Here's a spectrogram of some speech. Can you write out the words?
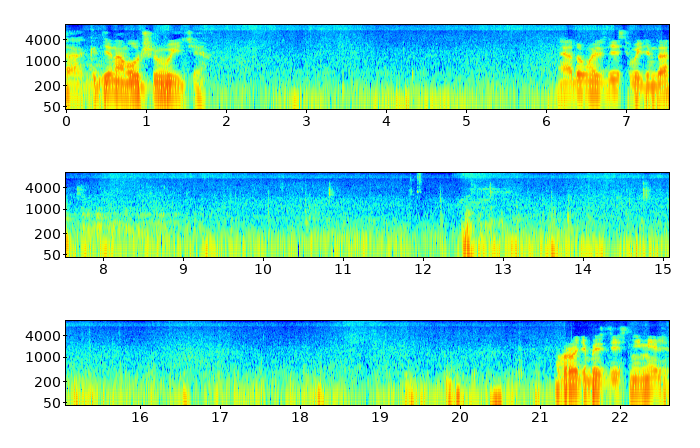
Так, где нам лучше выйти? Я думаю, здесь выйдем, да? Вроде бы здесь не мель.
